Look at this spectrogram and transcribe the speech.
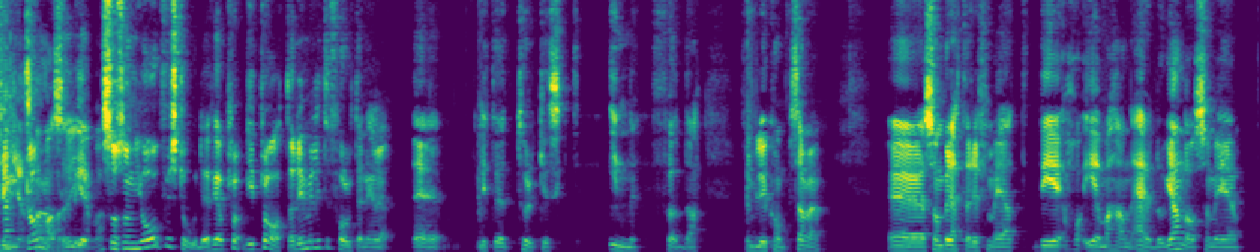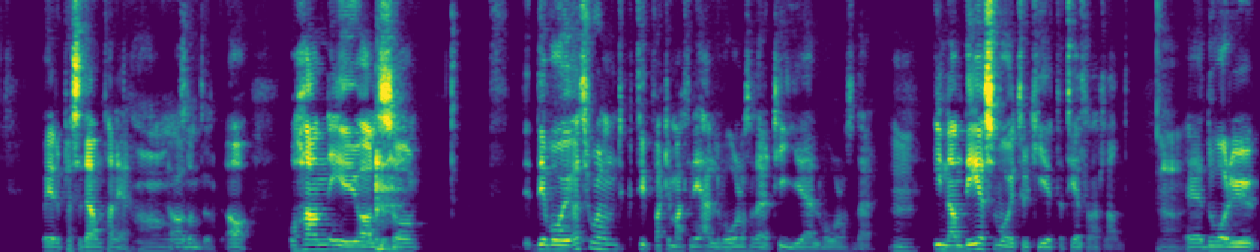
de är tvärtom alltså. leva. Så som jag förstod det, för jag, vi pratade med lite folk där nere, eh, lite turkiskt infödda, som vi blev kompisar med. Eh, som berättade för mig att det är med han Erdogan då, som är, vad är det, president han är? Ja, ja, de, ja. Och han är ju alltså det var ju, jag tror han typ varit i makten i 11 år och sådär, 10-11 år och sådär. Mm. Innan det så var ju Turkiet ett helt annat land. Eh, då var det ju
